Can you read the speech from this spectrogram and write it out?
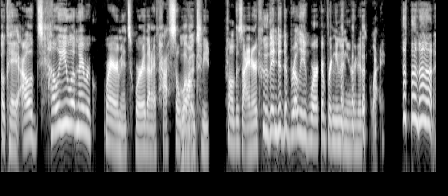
Okay, I'll tell you what my requirements were that I passed along to the full designer, who then did the brilliant work of bringing the narrative play.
